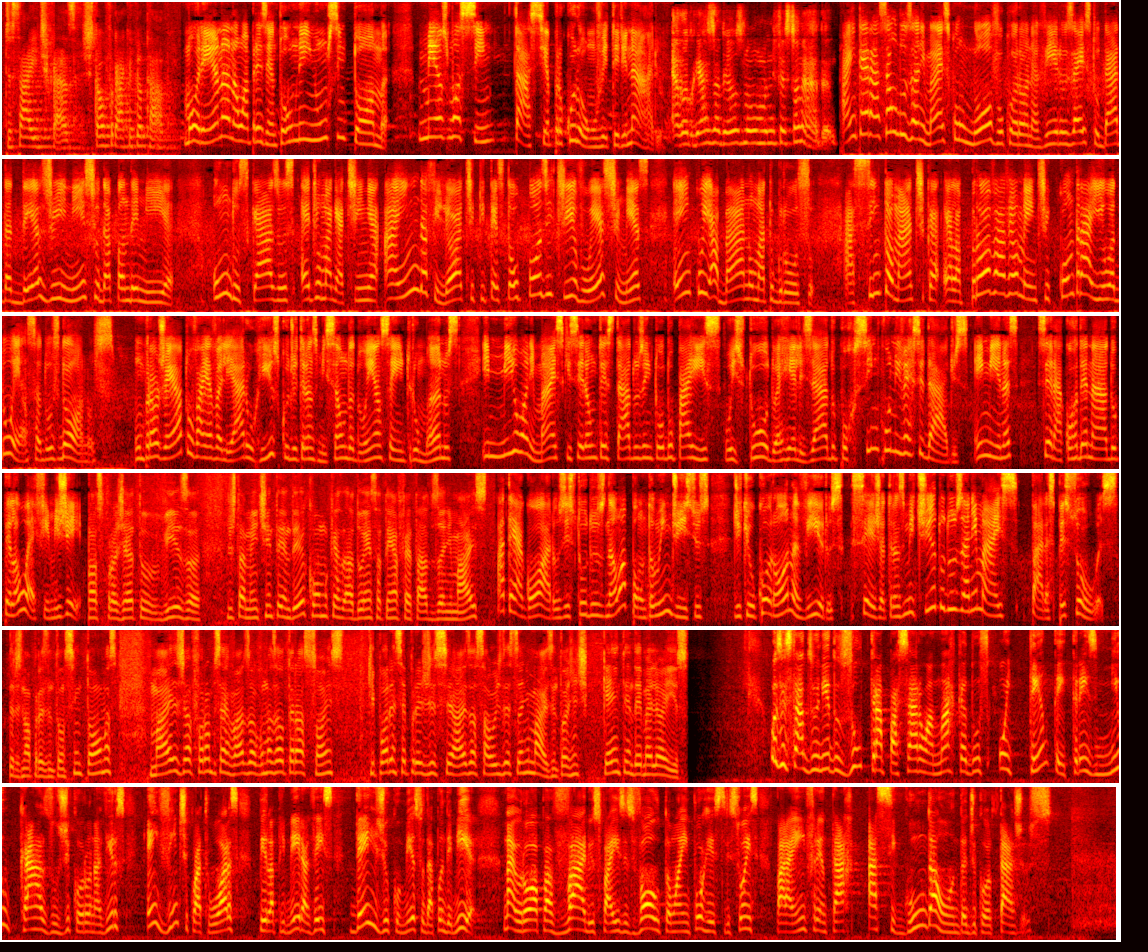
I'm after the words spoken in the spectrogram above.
de sair de casa, de tão fraca que eu estava. Morena não apresentou nenhum sintoma. Mesmo assim, Tássia procurou um veterinário. Ela, graças a Deus, não manifestou nada. A interação dos animais com o novo coronavírus é estudada desde o início da pandemia. Um dos casos é de uma gatinha ainda filhote que testou positivo este mês em Cuiabá, no Mato Grosso. Assintomática, ela provavelmente contraiu a doença dos donos. Um projeto vai avaliar o risco de transmissão da doença entre humanos e mil animais que serão testados em todo o país. O estudo é realizado por cinco universidades. Em Minas, será coordenado pela UFMG. Nosso projeto visa justamente entender como que a doença tem afetado os animais. Até agora, os estudos não apontam indícios de que o coronavírus seja transmitido dos animais para as pessoas. Eles não apresentam sintomas, mas já foram observadas algumas alterações que podem ser prejudiciais à saúde desses animais. Então a gente quer entender melhor isso. Os Estados Unidos ultrapassaram a marca dos 83 mil casos de coronavírus em 24 horas, pela primeira vez desde o começo da pandemia. Na Europa, vários países voltam a impor restrições para enfrentar a segunda onda de contágios.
